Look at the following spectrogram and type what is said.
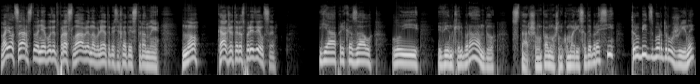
мое царствование будет прославлено в летописях этой страны. Ну, как же ты распорядился?» «Я приказал Луи Винкельбранду, старшему помощнику Мориса де Браси, трубить сбор дружины,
